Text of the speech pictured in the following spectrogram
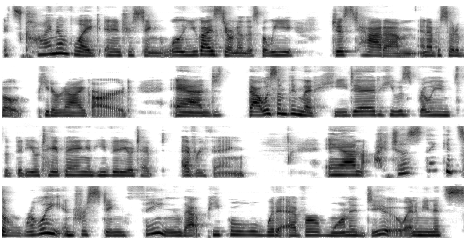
it's kind of like an interesting, well, you guys don't know this, but we just had um, an episode about Peter Nygard and that was something that he did. He was really into the videotaping and he videotaped everything. And I just think it's a really interesting thing that people would ever want to do. And I mean, it's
